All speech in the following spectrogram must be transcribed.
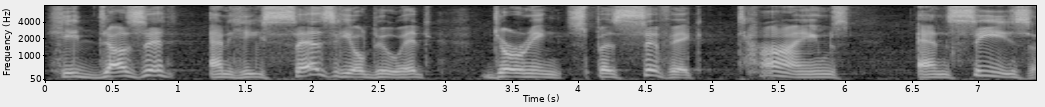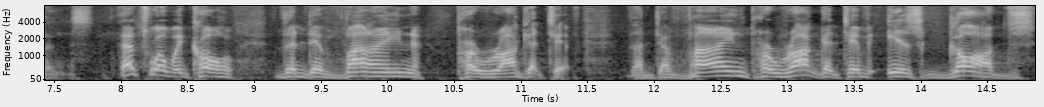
He does it and He says He'll do it during specific times and seasons. That's what we call the divine prerogative. The divine prerogative is God's.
